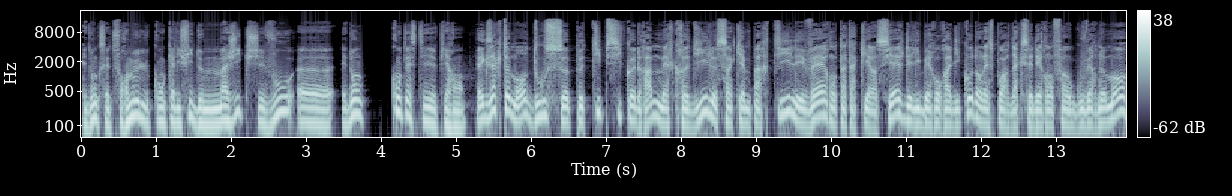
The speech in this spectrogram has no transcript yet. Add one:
Et donc cette formule qu'on qualifie de magique chez vous euh, est donc contesté, Pierrand. Exactement, douze petits psychodrames mercredi, le cinquième parti, les Verts ont attaqué un siège des libéraux radicaux dans l'espoir d'accéder enfin au gouvernement.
